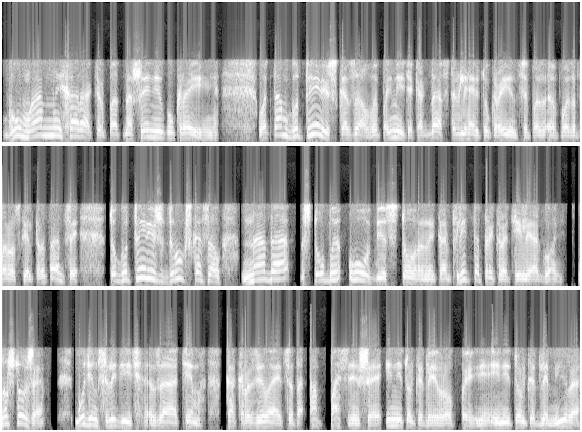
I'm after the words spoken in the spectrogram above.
гуманный характер по отношению к Украине. Вот там Гутерриш сказал, вы поймите, когда стреляют украинцы по, э, по Запорожской электростанции, то Гутерриш вдруг сказал, надо, чтобы обе стороны конфликта прекратили огонь. Ну что же, будем следить за тем, как развивается эта опаснейшая и не только для Европы, и не только для мира,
